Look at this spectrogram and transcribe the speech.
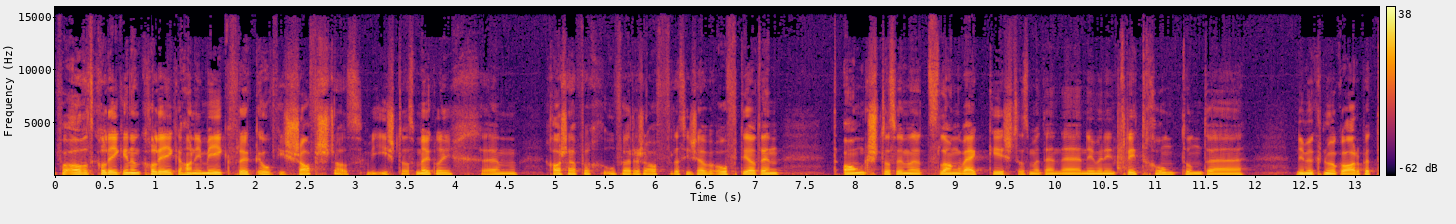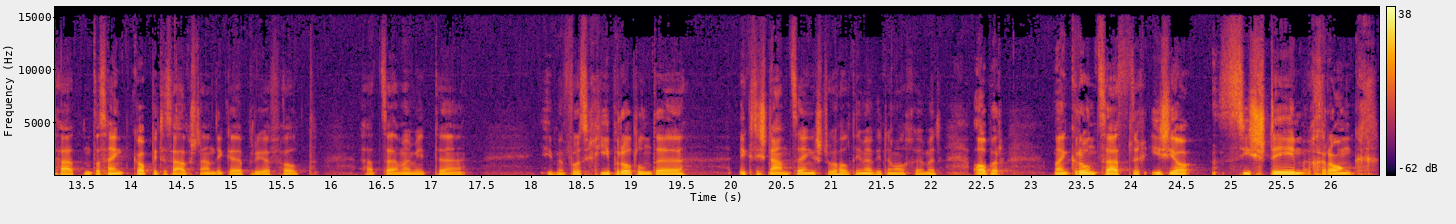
von Anwaltskolleginnen und Kollegen habe ich mehr gefragt, oh, wie schaffst du das? Wie ist das möglich? Ähm, kannst du einfach aufhören zu arbeiten? Das ist aber oft ja dann die Angst, dass wenn man zu lange weg ist, dass man dann äh, nicht mehr in den Tritt kommt und äh, nicht mehr genug Arbeit hat. Und das hängt gerade bei den selbstständigen Berufen halt auch zusammen mit äh, immer vor sich einbrodelnden Existenzängsten, die halt immer wieder mal kommen. Aber mein grundsätzlich ist ja das System krank,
